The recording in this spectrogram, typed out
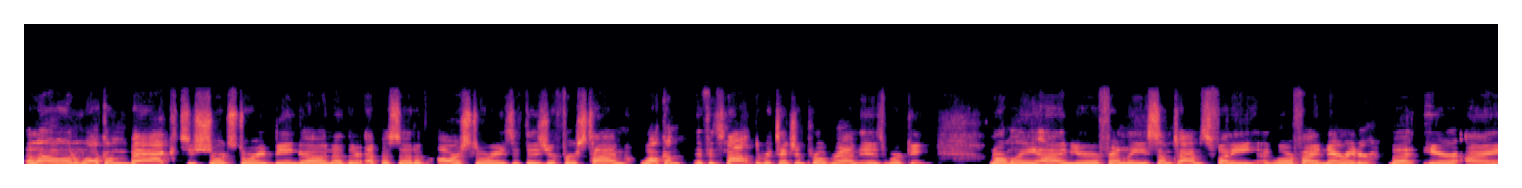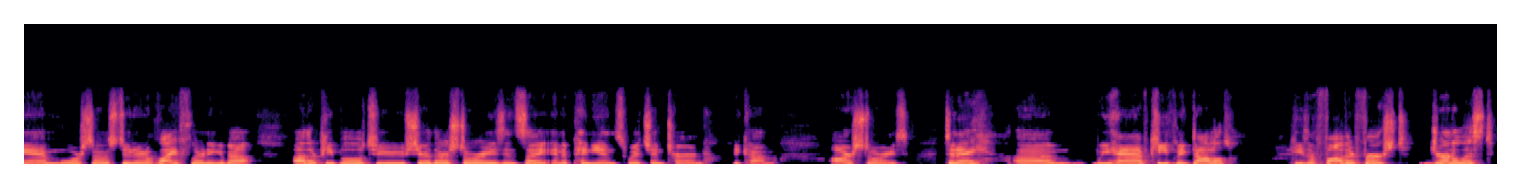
Hello and welcome back to Short Story Bingo, another episode of Our Stories. If this is your first time, welcome. If it's not, the retention program is working. Normally, I'm your friendly, sometimes funny, a glorified narrator, but here I am more so a student of life, learning about other people to share their stories, insight, and opinions, which in turn become our stories. Today, um, we have Keith McDonald. He's a father first, journalist,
